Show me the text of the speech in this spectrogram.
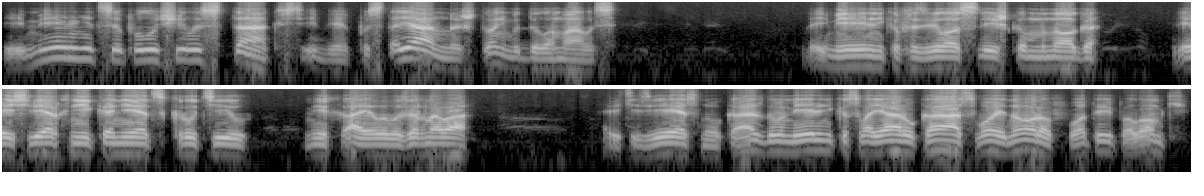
И мельница получилась так себе, постоянно что-нибудь доломалось. Да и мельников развелось слишком много. Весь верхний конец крутил Михайлова жернова. А ведь известно, у каждого мельника своя рука, свой норов, вот и поломки.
